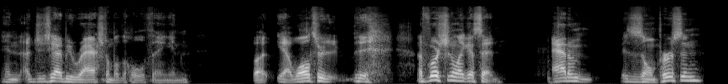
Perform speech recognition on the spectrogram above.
and I just got to be rational about the whole thing. And but yeah, Walter, unfortunately, like I said, Adam is his own person.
